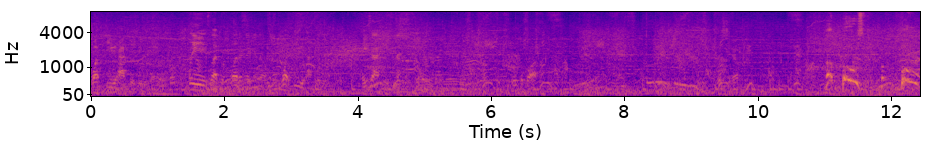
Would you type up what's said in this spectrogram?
What do you have to do, bro? Please let, let a nigga know. What do you have to do? Exactly. A boost! A boom!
